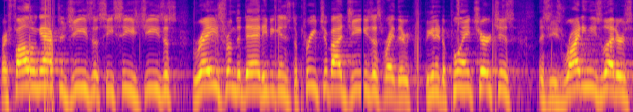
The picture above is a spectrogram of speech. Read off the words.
right, following after Jesus, he sees Jesus raised from the dead. He begins to preach about Jesus, right? They're beginning to plant churches. As he's writing these letters,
